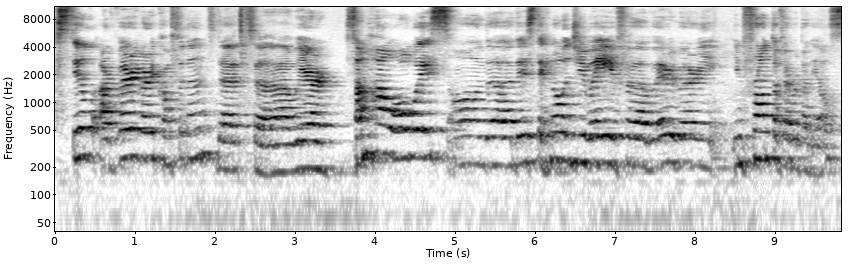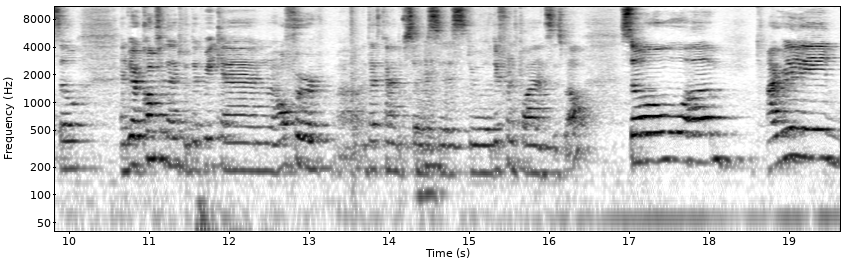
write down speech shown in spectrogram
still are very, very confident that uh, we are somehow always on the, this technology wave, uh, very, very in front of everybody else. So, and we are confident that we can offer uh, that kind of services to different clients as well. So, um, I really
